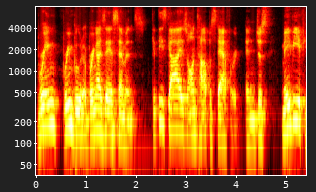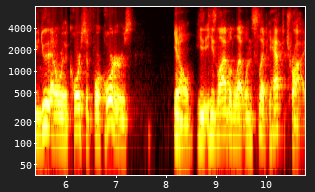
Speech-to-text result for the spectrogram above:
bring bring Budda, bring Isaiah Simmons, get these guys on top of Stafford, and just maybe if you do that over the course of four quarters, you know, he, he's liable to let one slip. You have to try.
